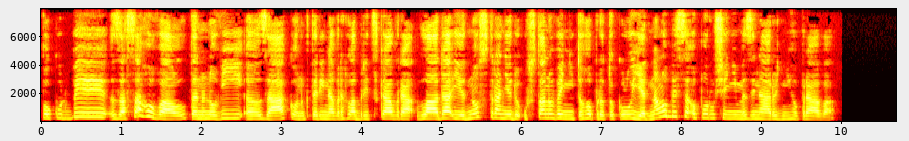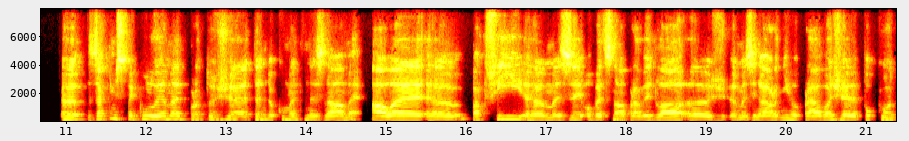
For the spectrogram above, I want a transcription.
pokud by zasahoval ten nový eh, zákon, který navrhla britská vláda jednostranně do ustanovení toho protokolu, jednalo by se o porušení mezinárodního práva? Eh, zatím spekulujeme, protože ten dokument neznáme, ale eh, patří eh, mezi obecná pravidla mezinárodního práva, že pokud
